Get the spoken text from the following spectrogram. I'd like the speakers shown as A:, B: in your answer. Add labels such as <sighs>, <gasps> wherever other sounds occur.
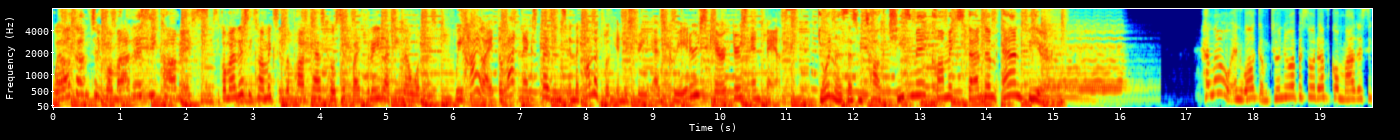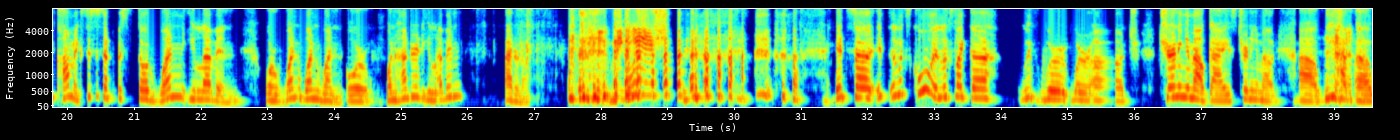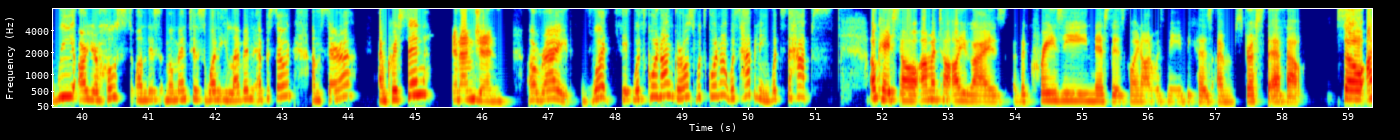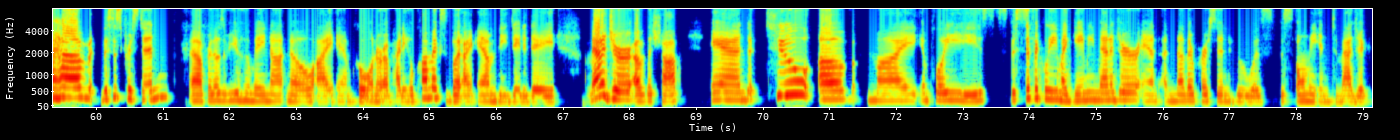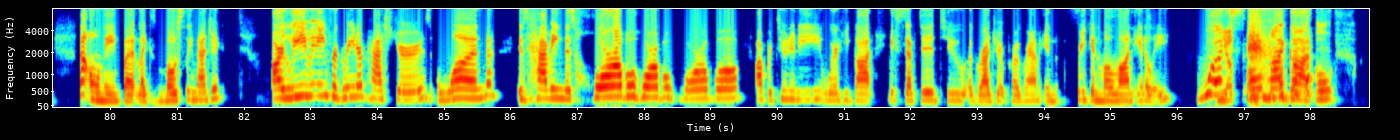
A: Welcome to Comadres y Comics. Comadres y Comics is a podcast hosted by three Latina women.
B: We highlight the Latinx presence in the comic book industry as creators, characters, and fans.
C: Join us as we talk chisme, comics, fandom, and beer.
D: Hello and welcome to a new episode of Comadres y Comics. This is episode 111 or 111 or 111. I don't know. <laughs>
A: Make a wish. <laughs>
D: it's uh it, it looks cool. It looks like uh we've we're we're uh churning him out guys churning him out uh we have <laughs> uh we are your hosts on this momentous 111 episode i'm sarah
E: I'm Kristen.
A: and I'm Jen.
D: all right what what's going on girls what's going on what's happening what's the haps
E: Okay, so I'm gonna tell all you guys the craziness that is going on with me because I'm stressed the f out. So I have this is Kristen. Uh, for those of you who may not know, I am co-owner of Heidi Hill Comics, but I am the day-to-day manager of the shop. And two of my employees, specifically my gaming manager and another person who was only into magic, not only, but like mostly magic, are leaving for greener pastures. One is having this horrible, horrible, horrible opportunity where he got accepted to a graduate program in freaking Milan, Italy.
D: what
A: Yep.
D: oh my god <laughs> oh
